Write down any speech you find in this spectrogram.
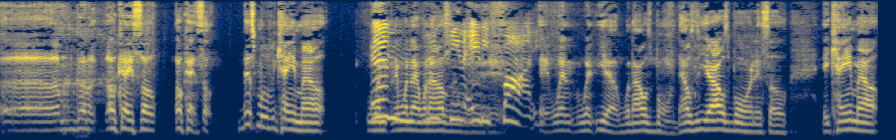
Uh, I'm gonna. Okay, so okay, so this movie came out In when I when I was 1985. when when yeah when I was born. That was the year I was born, and so it came out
